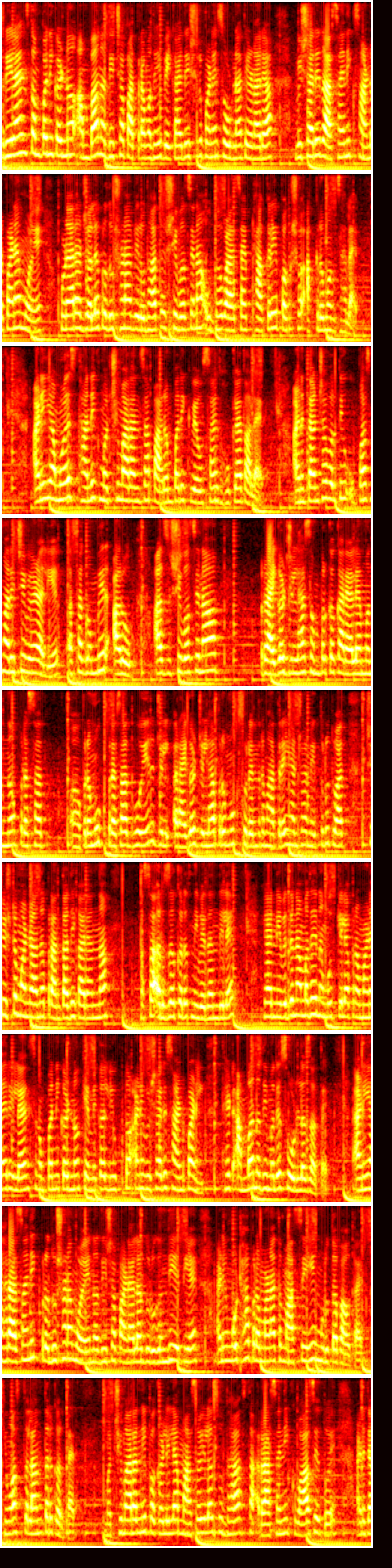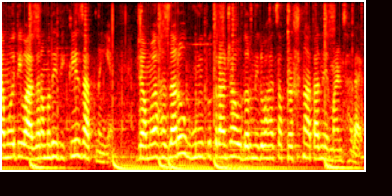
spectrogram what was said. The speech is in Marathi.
रिलायन्स कंपनीकडनं आंबा नदीच्या पात्रामध्ये बेकायदेशीरपणे सोडण्यात येणाऱ्या विषारी रासायनिक सांडपाण्यामुळे होणाऱ्या जलप्रदूषणाविरोधात शिवसेना उद्धव बाळासाहेब ठाकरे पक्ष आक्रमक झालाय. आणि यामुळे स्थानिक मच्छीमारांचा पारंपरिक व्यवसाय धोक्यात आलाय. आणि त्यांच्यावरती उपासमारीची वेळ आली आहे असा गंभीर आरोप आज शिवसेना रायगड जिल्हा संपर्क कार्यालयामधनं प्रसाद प्रमुख प्रसाद भोईर जिल रायगड जिल्हा प्रमुख सुरेंद्र म्हात्रे यांच्या नेतृत्वात शिष्टमंडळानं प्रांताधिकाऱ्यांना असा अर्ज करत निवेदन दिले या निवेदनामध्ये नमूद केल्याप्रमाणे रिलायन्स कंपनीकडनं केमिकलयुक्त आणि विषारी सांडपाणी थेट आंबा नदीमध्ये सोडलं जात आहे आणि या रासायनिक प्रदूषणामुळे नदीच्या पाण्याला दुर्गंधी येते आणि मोठ्या प्रमाणात मासेही मृत पावत आहेत किंवा स्थलांतर करत आहेत मच्छीमारांनी पकडलेल्या मासळीला सुद्धा सा- रासायनिक वास येतोय आणि त्यामुळे ती बाजारामध्ये विकली जात नाहीये. ज्यामुळे हजारो भूमिपुत्रांच्या उदरनिर्वाहाचा प्रश्न आता निर्माण झालाय.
